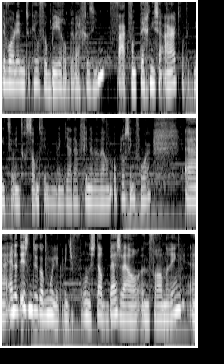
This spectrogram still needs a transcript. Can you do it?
er worden natuurlijk heel veel beren op de weg gezien. Vaak van technische aard, wat ik niet zo interessant vind. Dan denk ik, ja, daar vinden we wel een oplossing voor. Uh, en het is natuurlijk ook moeilijk, want je veronderstelt best wel een verandering, uh,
